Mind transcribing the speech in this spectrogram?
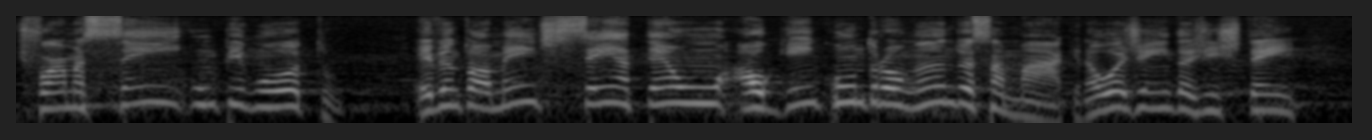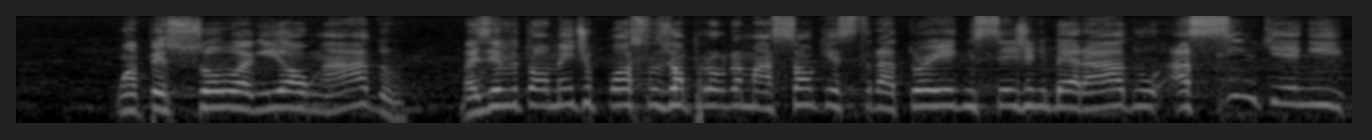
de forma sem um piloto, eventualmente sem até um, alguém controlando essa máquina. Hoje ainda a gente tem uma pessoa ali ao lado, mas eventualmente eu posso fazer uma programação que esse trator ele seja liberado assim que ele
